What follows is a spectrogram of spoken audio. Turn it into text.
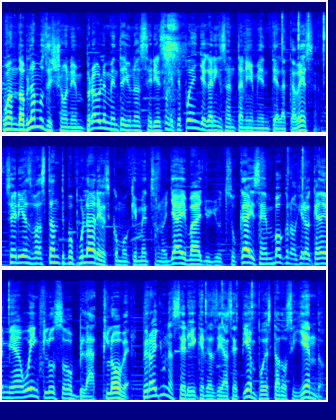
Cuando hablamos de shonen, probablemente hay unas series que te pueden llegar instantáneamente a la cabeza. Series bastante populares como Kimetsu no Yaiba, Jujutsu Kaisen, Boku no Hero Academia o incluso Black Clover. Pero hay una serie que desde hace tiempo he estado siguiendo,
